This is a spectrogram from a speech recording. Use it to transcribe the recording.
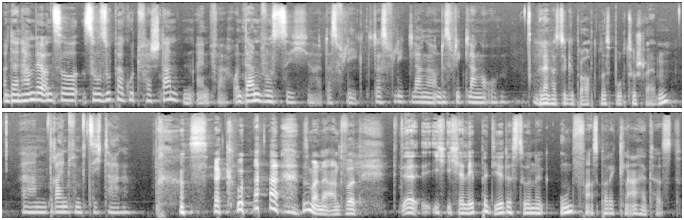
Und dann haben wir uns so, so super gut verstanden einfach. Und dann wusste ich, ja, das fliegt. Das fliegt lange und das fliegt lange oben. Wie lange hast du gebraucht, um das Buch zu schreiben? Ähm, 53 Tage. Sehr cool. Das ist mal eine Antwort. Ich, ich erlebe bei dir, dass du eine unfassbare Klarheit hast.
